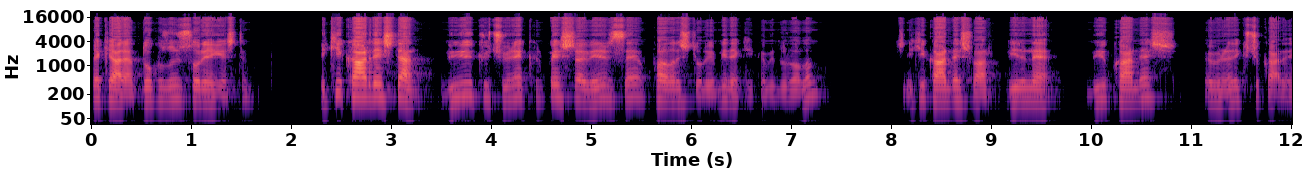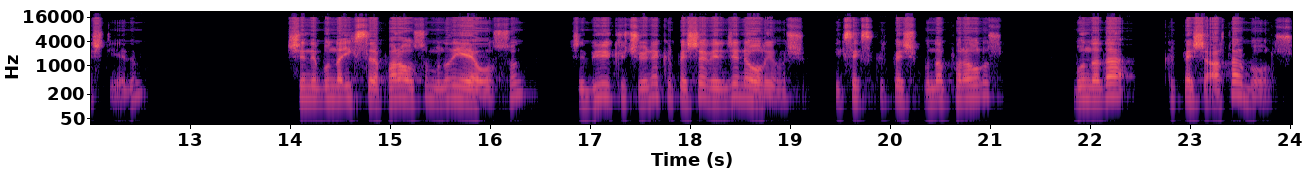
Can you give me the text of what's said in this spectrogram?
Pekala 9. soruya geçtim. İki kardeşten büyüğü küçüğüne 45 lira verirse paralar eşit oluyor. Bir dakika bir duralım. Şimdi iki kardeş var. Birine büyük kardeş, öbürüne de küçük kardeş diyelim. Şimdi bunda x lira para olsun, bunda da y olsun. Şimdi büyük küçüğüne 45 lira verince ne oluyormuş? x eksi 45 bunda para olur. Bunda da 45 lira artar bu olur.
